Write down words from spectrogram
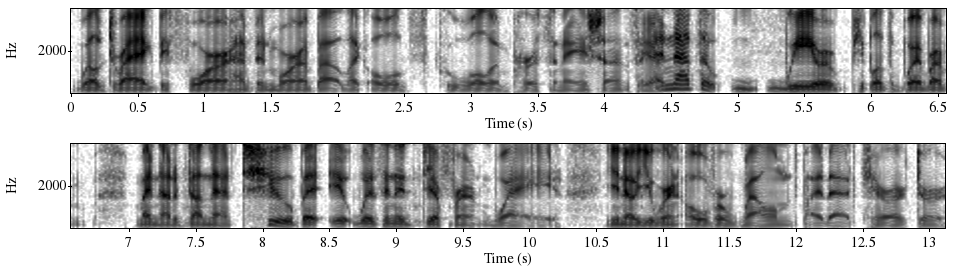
Well, drag before had been more about like old school impersonations. Yeah. And not that we or people at the Boy Bar might not have done that too, but it was in a different way. You know, you weren't overwhelmed by that character.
